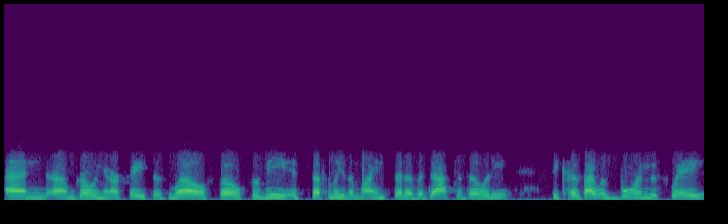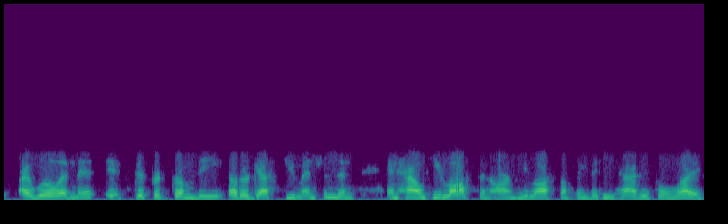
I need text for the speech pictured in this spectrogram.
and um, growing in our faith as well. So for me, it's definitely the mindset of adaptability because I was born this way. I will admit it's different from the other guests you mentioned, and and how he lost an arm. He lost something that he had his whole life.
